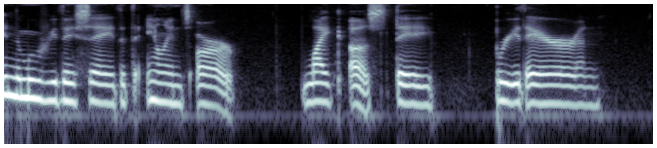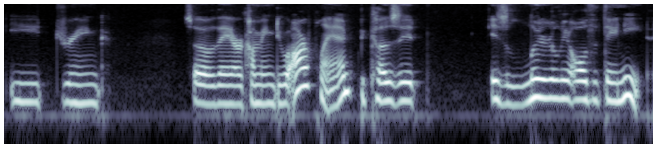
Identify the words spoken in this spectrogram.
in the movie, they say that the aliens are like us. They breathe air and eat, drink. So they are coming to our planet because it is literally all that they need.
